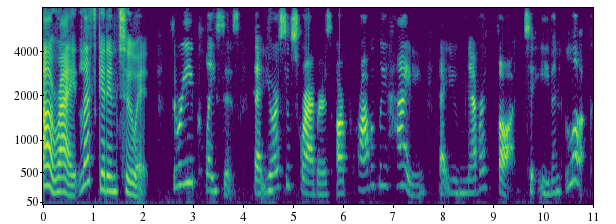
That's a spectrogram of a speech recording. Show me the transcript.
All right, let's get into it. Three places that your subscribers are probably hiding that you never thought to even look.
